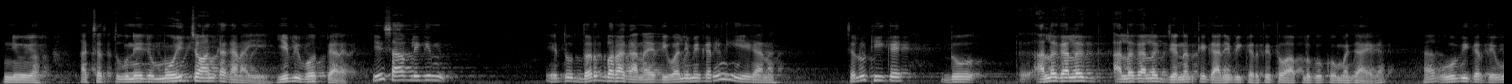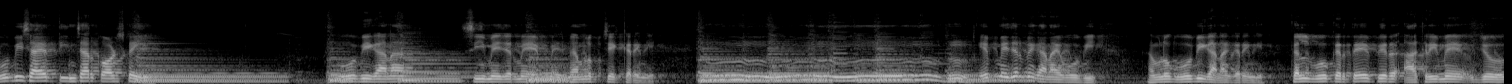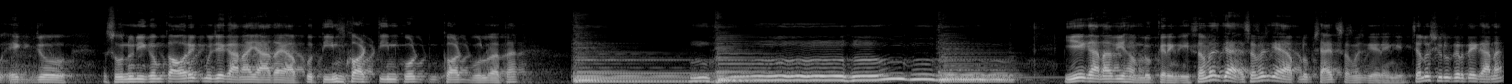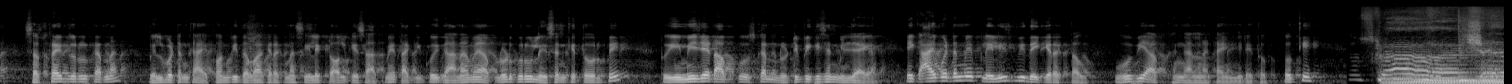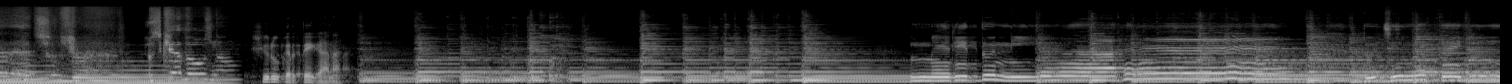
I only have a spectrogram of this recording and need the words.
न्यूयॉर्क अच्छा तूने जो मोहित चौहान का गाना, ये ये भी बहुत प्यारा है। ये साहब, लेकिन ये तो दर्द भरा गाना है, दिवाली में करेंगे ये गाना? चलो ठीक है, दो अलग अलग अलग अलग जनर के गाने भी करते तो आप लोगों को मज़ा आएगा। हाँ वो भी करते, वो भी शायद तीन चार कॉर्ड्स का ही है। वो भी गाना सी मेजर में एफ़ मेजर में हम लोग चेक करेंगे। एफ़ मेजर पे गाना है वो भी, हम लोग वो भी गाना करेंगे। कल वो करते, फिर आखिरी में जो एक जो सोनू निगम का और एक मुझे गाना याद आया, आपको तीन कॉर्ड तीन कोड कॉर्ड बोल रहा था। ये गाना भी हम लोग करेंगे। समझ गए समझ गए आप लोग, शायद समझ गए रहेंगे। चलो शुरू करते हैं गाना। सब्सक्राइब ज़रूर करना। बेल बटन का आइकॉन भी दबा के रखना सिलेक्ट ऑल के साथ में, ताकि कोई गाना मैं अपलोड करूँ लेसन के तौर पे तो इमीडिएट आपको उसका नोटिफिकेशन मिल जाएगा। एक आई बटन में प्लेलिस्ट भी दे के रखता हूँ, वो भी आप खंगालना टाइम मिले तो ओके शुरू करते गाना। मेरी दुनिया है तुझ में कहीं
